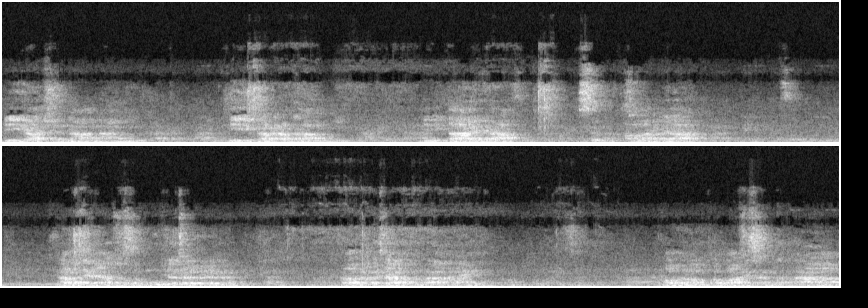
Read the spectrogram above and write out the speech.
ปิยชนานังทีคารตัง อิตายะสุขายะข้าแต่พระสงฆ์ผู้เจริญข้าพระเจ้าทั้งหลาย ขอน้อมถวายสังฆทาน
